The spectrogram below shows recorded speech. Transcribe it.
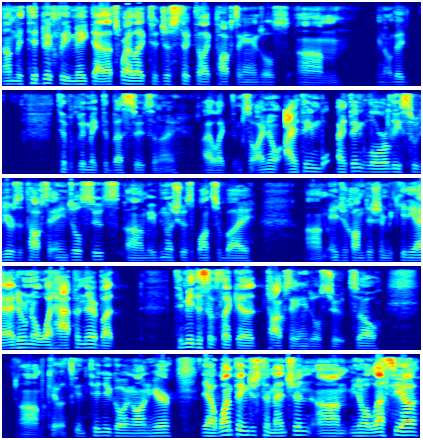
um, they typically make that. That's why I like to just stick to like Toxic Angels. Um, you know, they typically make the best suits, and I I like them. So I know I think I think Laurel's suit here is a Toxic Angel suits, um, even though she was sponsored by um, Angel Competition Bikini. I, I don't know what happened there, but to me this looks like a Toxic Angel suit. So um, okay, let's continue going on here. Yeah, one thing just to mention, um, you know, Alessia,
